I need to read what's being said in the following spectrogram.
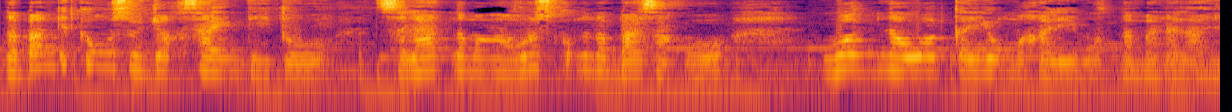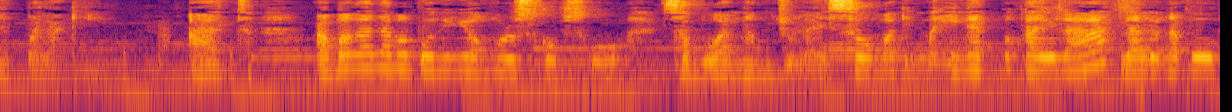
nabanggit kong zodiac sign dito, sa lahat ng mga horoscope na nabasa ko, wag na wag kayong makalimot na manalangin palagi. At abangan naman po ninyo ang horoscopes ko sa buwan ng July. So maging maingat po tayo lahat, lalo na po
